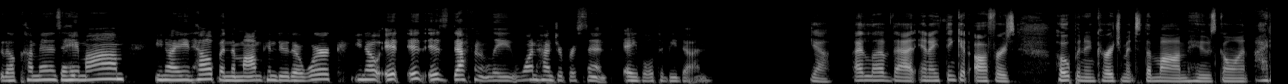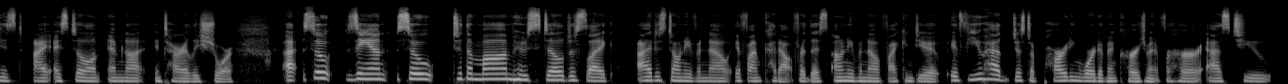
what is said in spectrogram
they'll come in and say hey mom you know i need help and the mom can do their work you know it it is definitely 100% able to be done. Yeah i love that and i think it offers hope and encouragement to the mom who's going i just i, I still am not entirely sure. Uh, so zan so to the mom who's still just like I just don't even know if I'm cut out for this. I don't even know if I can do it. If you had just a parting word of encouragement for her as to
